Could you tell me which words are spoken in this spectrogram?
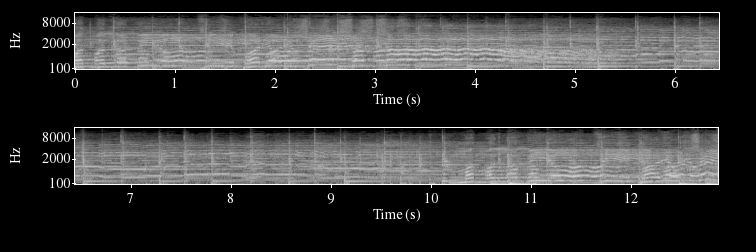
મતલબીઓથી ભર્યો છે સંસાર મતલબીઓથી ભર્યો છે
